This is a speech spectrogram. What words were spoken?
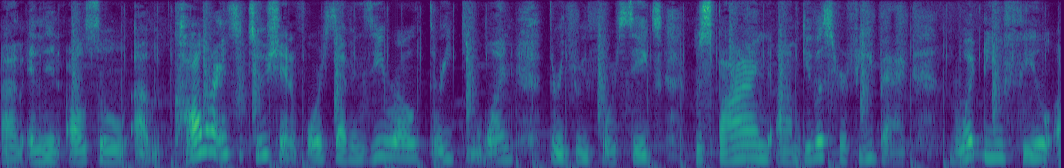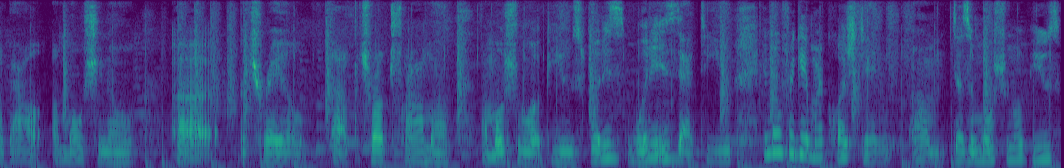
Um, and then also um, call our institution 470-321-3346. Respond, um, give us your feedback. What do you feel about emotional uh, betrayal, uh, betrayal trauma, emotional abuse. What is what is that to you? And don't forget my question: um, Does emotional abuse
